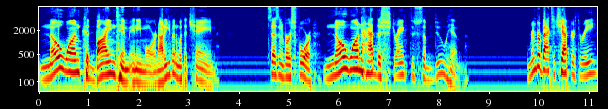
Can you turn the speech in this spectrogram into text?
No one could bind him anymore, not even with a chain. It says in verse 4 No one had the strength to subdue him. Remember back to chapter 3?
